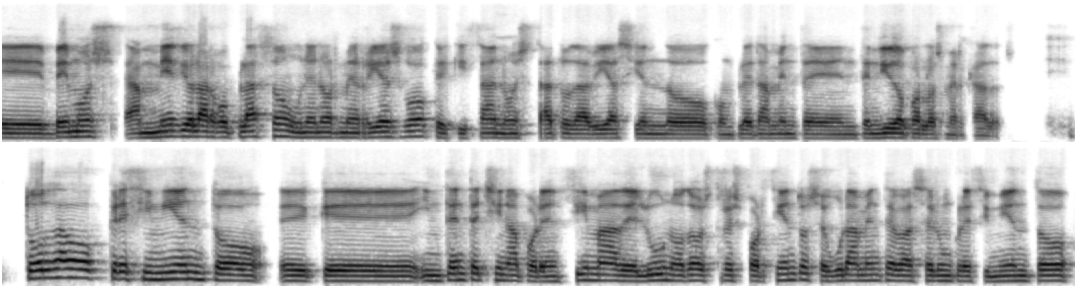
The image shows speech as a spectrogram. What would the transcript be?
vemos a medio largo plazo un enorme riesgo que quizá no está todavía siendo completamente entendido por los mercados. Todo crecimiento eh, que intente China por encima del 1, 2, 3% seguramente va a ser un crecimiento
